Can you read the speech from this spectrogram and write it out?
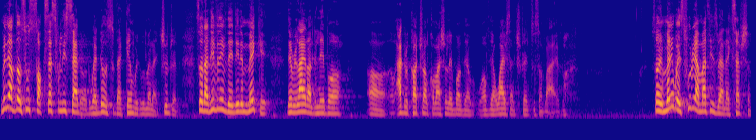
Many of those who successfully settled were those that came with women and children. So that even if they didn't make it, they relied on the labor, uh, agricultural and commercial labor of their, of their wives and children to survive. So in many ways, Fourie and Matthews were an exception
